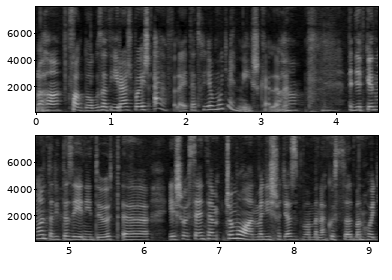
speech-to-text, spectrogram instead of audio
Aha. szakdolgozatírásba, és elfelejtett, hogy amúgy enni is kellene. Aha. Egyébként mondtad itt az én időt, és hogy szerintem csomóan, vagyis, hogy ez van benne a köztudatban, hogy,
